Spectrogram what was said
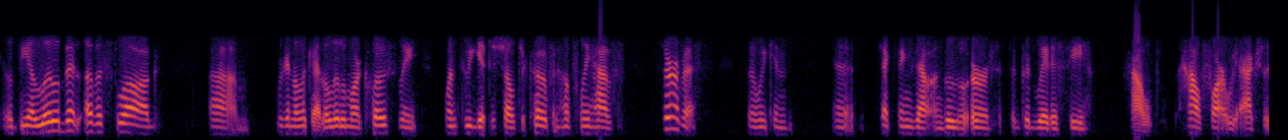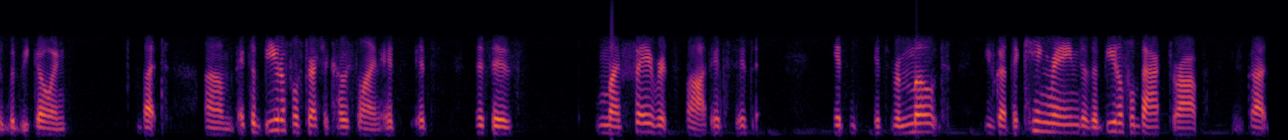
It'll be a little bit of a slog. Um, we're going to look at it a little more closely once we get to Shelter Cove and hopefully have service, so we can uh, check things out on Google Earth. It's a good way to see how how far we actually would be going. But um, it's a beautiful stretch of coastline. It's it's this is my favorite spot. It's it's it's it's remote. You've got the King Range as a beautiful backdrop. You've got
